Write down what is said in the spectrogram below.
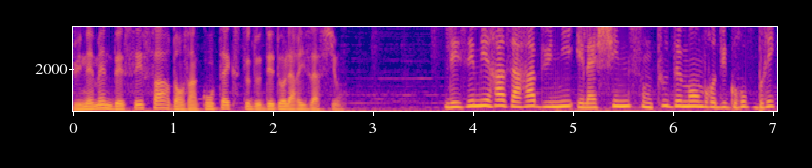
Une MNBC phare dans un contexte de dédollarisation. Les Émirats arabes unis et la Chine sont tous deux membres du groupe BRIC,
